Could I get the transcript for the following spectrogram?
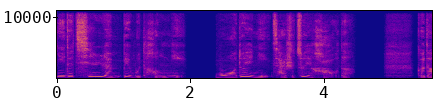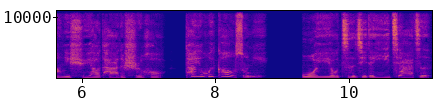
你的亲人并不疼你，我对你才是最好的。可当你需要他的时候，他又会告诉你。我也有自己的一家子，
